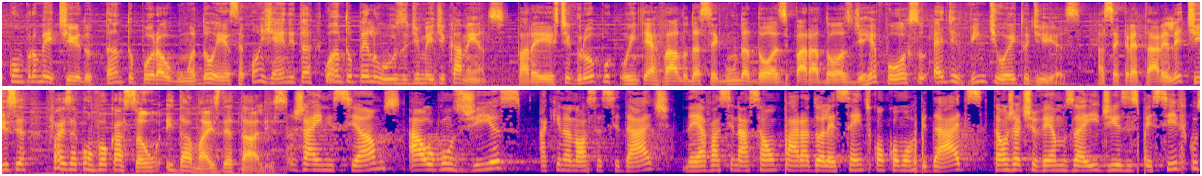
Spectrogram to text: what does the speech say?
comprometido tanto por alguma doença congênita quanto pelo uso de medicamentos. Para este grupo, o intervalo da segunda dose para a dose de reforço é de 28 dias. A secretária Letícia faz a convocação e dá mais detalhes. Já iniciamos há alguns dias aqui na nossa cidade, né, a vacinação para adolescentes com comorbidades. Então já tivemos aí dias específicos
